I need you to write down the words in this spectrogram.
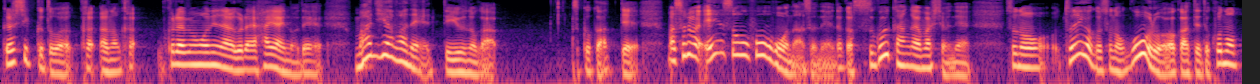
クラシックとはか、あの、か比べ物になるぐらい速いので、間に合わねえっていうのが、すごくあって、まあそれは演奏方法なんですよね。だからすごい考えましたよね。その、とにかくそのゴールは分かってて、この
